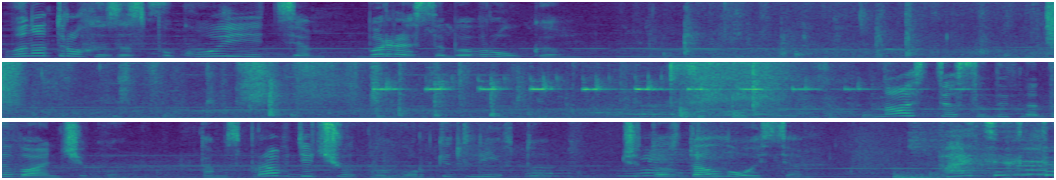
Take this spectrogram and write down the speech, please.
Вона трохи заспокоюється, бере себе в руки. Настя сидить на диванчику. Там справді чутно гуркіт ліфту. Чи то здалося? Бачиш, хто?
